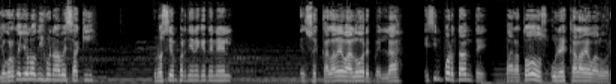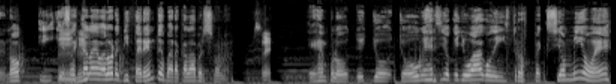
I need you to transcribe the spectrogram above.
yo creo que yo lo dije una vez aquí, uno siempre tiene que tener en su escala de valores, ¿verdad? Es importante para todos una escala de valores, ¿no? Y, y esa escala de valores es diferente para cada persona. Sí. Ejemplo, yo, yo, yo un ejercicio que yo hago de introspección mío es,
